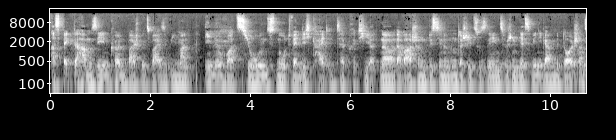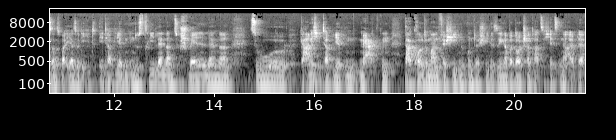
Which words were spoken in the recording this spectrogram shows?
Aspekte haben sehen können, beispielsweise wie man Innovationsnotwendigkeit interpretiert. Ne? Da war schon ein bisschen ein Unterschied zu sehen zwischen jetzt weniger mit Deutschland, sondern es war eher so die etablierten Industrieländern zu Schwellenländern, zu gar nicht etablierten Märkten. Da konnte man verschiedene Unterschiede sehen, aber Deutschland hat sich jetzt innerhalb der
